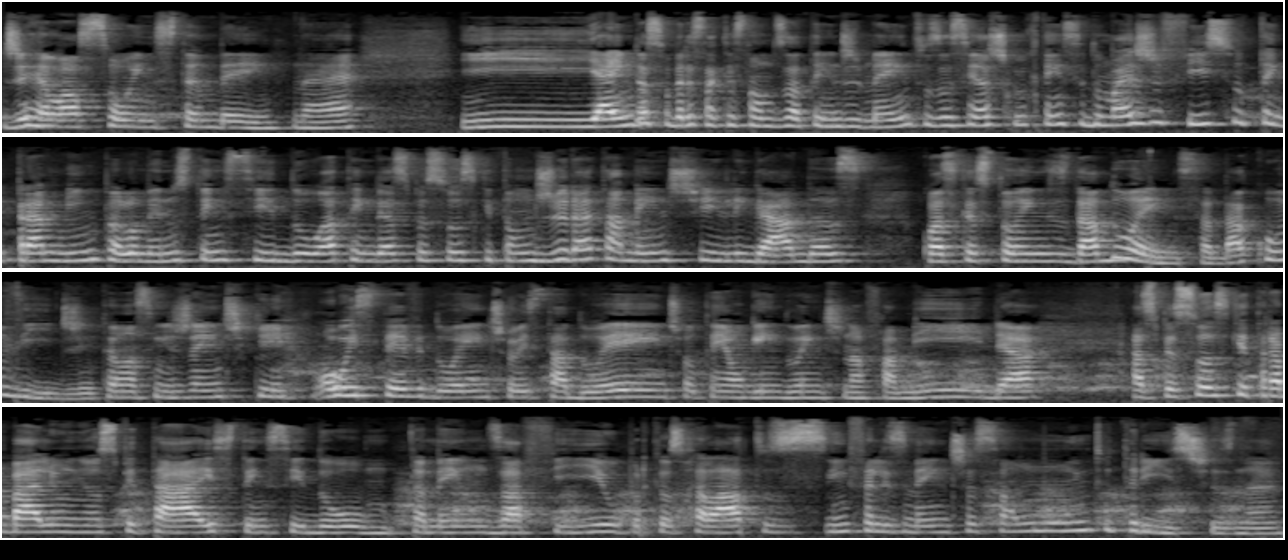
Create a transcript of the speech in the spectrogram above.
de relações também, né? E ainda sobre essa questão dos atendimentos, assim, acho que o que tem sido mais difícil, tem para mim, pelo menos, tem sido atender as pessoas que estão diretamente ligadas com as questões da doença, da Covid. Então, assim, gente que ou esteve doente ou está doente, ou tem alguém doente na família. As pessoas que trabalham em hospitais têm sido também um desafio, porque os relatos, infelizmente, são muito tristes, né?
